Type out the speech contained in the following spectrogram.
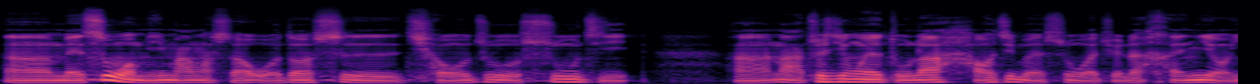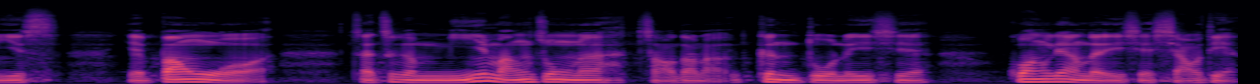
呃，每次我迷茫的时候，我都是求助书籍。啊，那最近我也读了好几本书，我觉得很有意思，也帮我在这个迷茫中呢找到了更多的一些光亮的一些小点。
